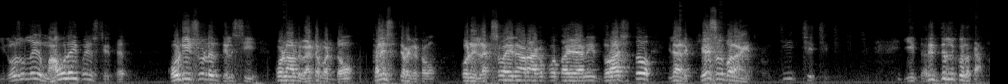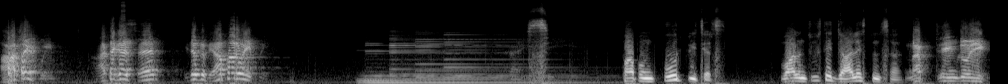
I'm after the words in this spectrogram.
ఈ రోజుల్లో ఇది మామూలు అయిపోయిన శ్రీధర్. కోటీశ్వరులని తెలిసి కొన్నాళ్ళు వెంటబడ్డం కలిసి తిరగటం కొన్ని లక్షలైనా రాకపోతాయా అని దురాశతో ఇలాంటి కేసులు బనాయించడం. ఛీ, ఛీ, ఛీ, ఛీ, ఛీ. ఈ దరిద్రులకు ఒక ఆట అయిపోయింది ఆటగా సార్ ఇదొక వ్యాపారం అయిపోయింది. పాపం పూర్ టీచర్స్ వాళ్ళని చూస్తే జాలేస్తుంది సార్. నథింగ్ డూయింగ్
